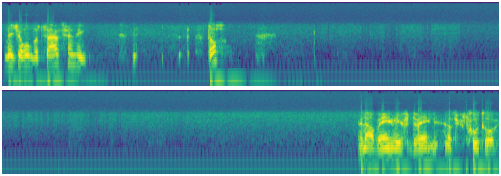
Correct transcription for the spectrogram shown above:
Met je honderdste uitzending. Toch? En nou ben je weer verdwenen, als ik het goed hoor.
